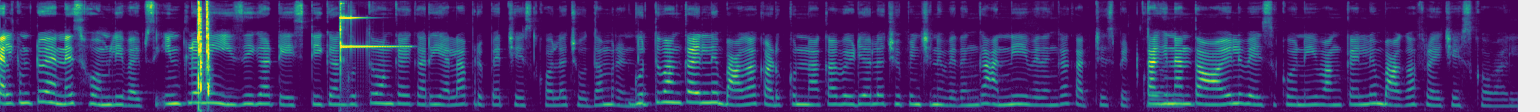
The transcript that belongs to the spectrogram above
Welcome to NS homely vibes. ఇంట్లోనే ఈజీగా టేస్టీగా గుత్తి వంకాయ కర్రీ ఎలా ప్రిపేర్ చేసుకోవాలో చూద్దాం రండి. గుత్తి వంకాయల్ని బాగా కడుక్కున్నాక వీడియోలో చూపించిన విధంగా అన్ని ఈ విధంగా కట్ చేసి పెట్టుకోవాలి. తగినంత ఆయిల్ వేసుకొని వంకాయల్ని బాగా ఫ్రై చేసుకోవాలి.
